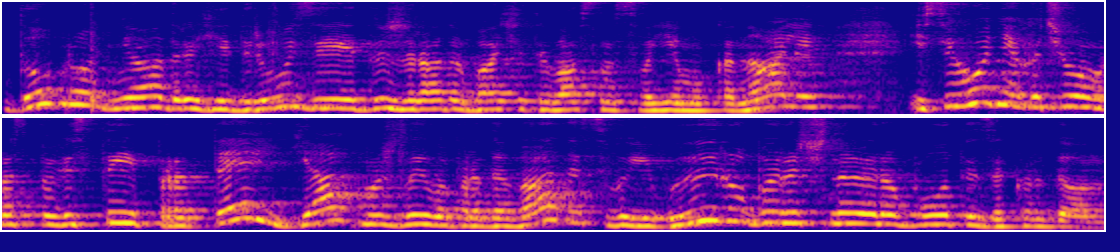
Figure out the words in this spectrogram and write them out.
Доброго дня, дорогі друзі! Дуже рада бачити вас на своєму каналі. І сьогодні я хочу вам розповісти про те, як можливо продавати свої вироби ручної роботи за кордон.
